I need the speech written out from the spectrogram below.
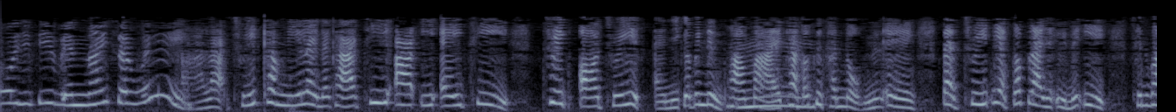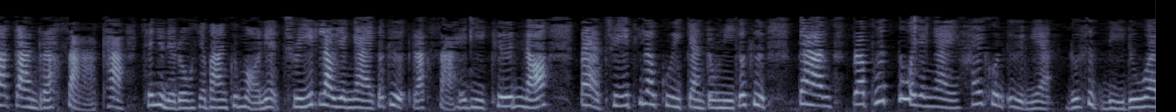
positive and nicer way. เอาล่ะ treat คำนี้เลยนะคะ T R E A T trick or treat อันนี้ก็เป็นหนึ่งความหมายค่ะอืมก็คือขนมนั่นเอง แต่ treat เนี่ยก็แปลอย่างอื่นได้อีก เช่นว่าการรักษาค่ะ เช่นอยู่ในโรงพยาบาลคุณหมอเนี่ย treat เรายังไงก็คือรักษาให้ดีขึ้นเนาะ แต่ treat ที่เราคุยกันตรงนี้ก็คือ การประพฤติตัวยังไงให้คนอื่นเนี่ยรู้สึกดีด้วย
